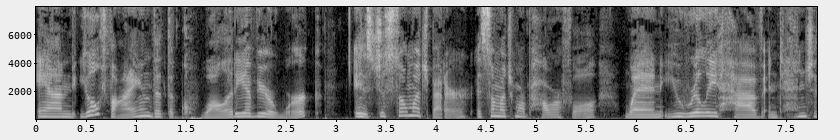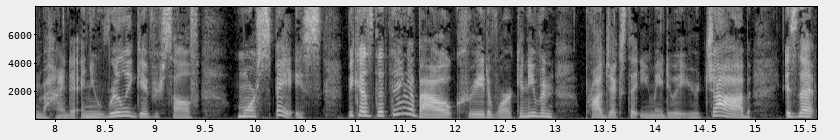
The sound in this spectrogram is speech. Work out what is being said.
And you'll find that the quality of your work is just so much better, is so much more powerful when you really have intention behind it and you really give yourself more space. Because the thing about creative work and even projects that you may do at your job is that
